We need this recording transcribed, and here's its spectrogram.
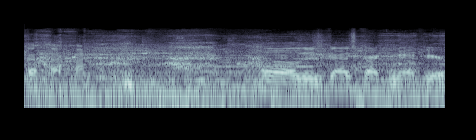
oh, these guys cracking me up here.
